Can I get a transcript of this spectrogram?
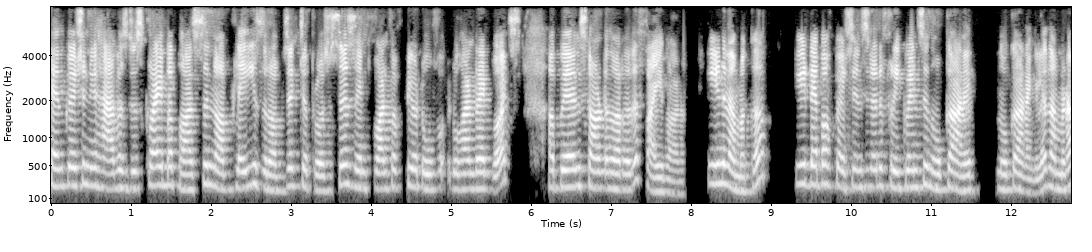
10th question you have is describe a person or place or object or processes in 150 or 200 words appearance count എന്ന് പറയുന്നത് five ആണ് ഇനി നമുക്ക് ഈ ടൈപ്പ് ഓഫ് ക്വസ്റ്റ്യൻസിന്റെ ഒരു ഫ്രീക്വൻസി നോക്കുകയാണെങ്കിൽ നോക്കുകയാണെങ്കിൽ നമ്മുടെ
